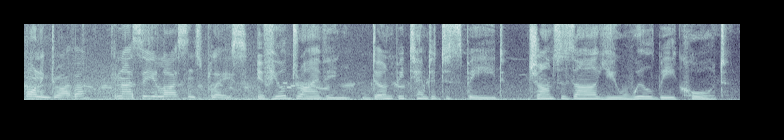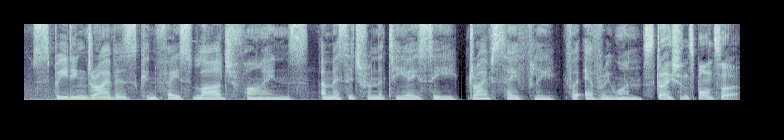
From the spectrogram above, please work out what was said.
Morning, driver. Can I see your license, please? If you're driving, don't be tempted to speed. Chances are you will be caught. Speeding drivers can face large fines. A message from the TAC drive safely for everyone. Station sponsor.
